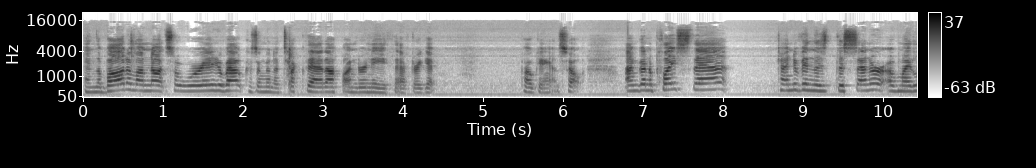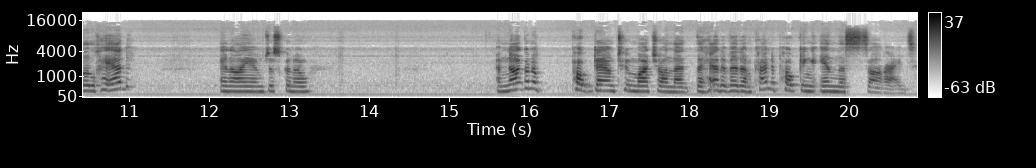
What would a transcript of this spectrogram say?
And the bottom I'm not so worried about because I'm going to tuck that up underneath after I get poking it. So I'm going to place that kind of in the, the center of my little head and I am just going to I'm not going to poke down too much on the, the head of it. I'm kind of poking in the sides.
